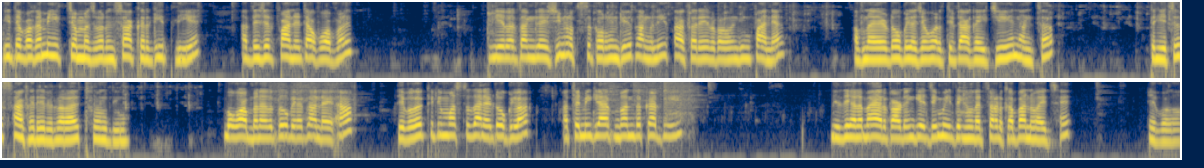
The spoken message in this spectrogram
इथे बघा मी एक चम्मचवरून साखर घेतली आहे आता त्याच्यात पाणी टाकू आपण. याला चांगली अशी मिक्स करून घेऊ चांगली साखर एरगळून घेऊ म्हणजे पाण्यात. आपण या डोकल्याच्या वरती टाकायची नंतर. तर याच्यात साखर एरगळायला ठेवून देऊ. बघू आपण आता झाला झालाय हा. ते बघा किती मस्त झालाय ढोकला आता मी गॅस बंद करते. मी त्याला बाहेर काढून घ्यायचे मी ते मला तडका बनवायचा हे बघा.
